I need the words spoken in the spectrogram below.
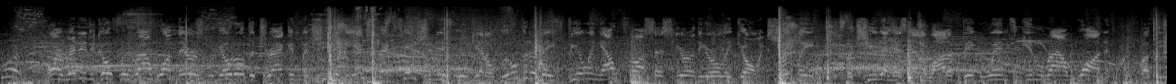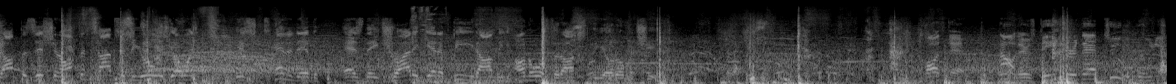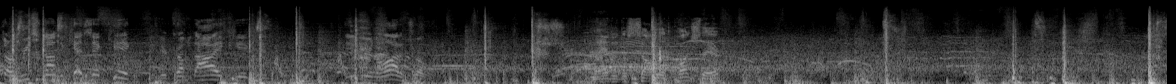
All right, ready to go for round one. There is Lyoto the Dragon Machida. The expectation is we'll get a little bit of a feeling out process here in the early going. Certainly, Machida has had a lot of big wins in round one, but the opposition oftentimes in the early going is tentative as they try to get a bead on the unorthodox Lyoto Machida. Caught that. Now, there's danger in that, too, because when you start reaching out to catch that kick, here comes the high kick, and you're in a lot of trouble. Landed a solid punch there.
